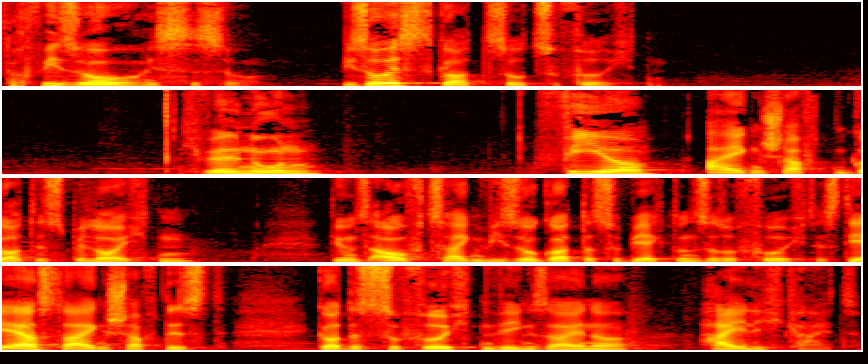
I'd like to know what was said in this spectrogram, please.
Doch wieso ist es so? Wieso ist Gott so zu fürchten? Ich will nun vier Eigenschaften Gottes beleuchten, die uns aufzeigen, wieso Gott das Subjekt unserer Furcht ist. Die erste Eigenschaft ist, Gott ist zu fürchten wegen seiner Heiligkeit.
